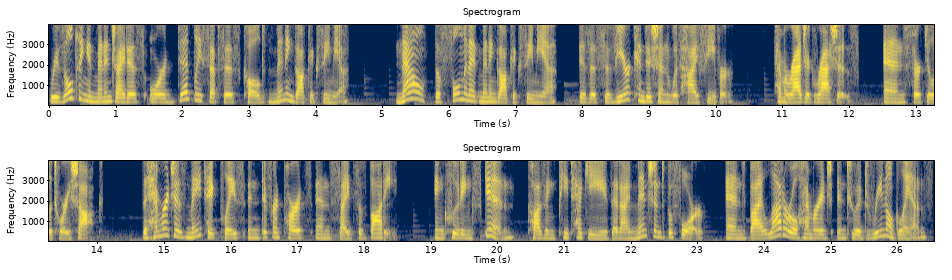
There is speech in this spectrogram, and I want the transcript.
resulting in meningitis or deadly sepsis called meningococcemia. Now, the fulminant meningococcemia is a severe condition with high fever, hemorrhagic rashes, and circulatory shock. The hemorrhages may take place in different parts and sites of body, including skin, causing petechiae that I mentioned before, and bilateral hemorrhage into adrenal glands,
